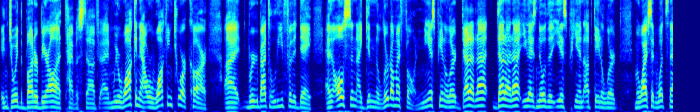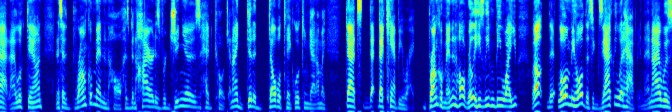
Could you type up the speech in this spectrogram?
enjoyed the butterbeer, all that type of stuff. And we were walking walking out. We're walking to our car. Uh, we're about to leave for the day, and all of a sudden I get an alert on my phone, an ESPN alert. Da da da da da da. You guys know the ESPN update alert. my wife said, "What's that?" And I looked down, and it says Bronco Mendenhall has been hired as Virginia's head coach. And I did a double take looking at. it. I'm like, that's that, that can't be right. Bronco Mendenhall, really? He's leaving BYU? Well, lo and behold, that's exactly what happened. And I was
